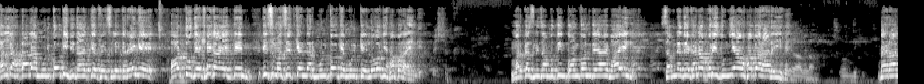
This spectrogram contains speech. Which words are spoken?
اللہ تعالیٰ ملکوں کی ہدایت کے فیصلے کریں گے۔ اور تو دیکھے گا ایک دن اس مسجد کے اندر ملکوں کے ملک کے لوگ یہاں پر آئیں گے۔ مرکز نظام الدین کون کون گیا ہے بھائی؟ سب نے دیکھا نا پوری دنیا وہاں پر آ رہی ہے۔ بہرحال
